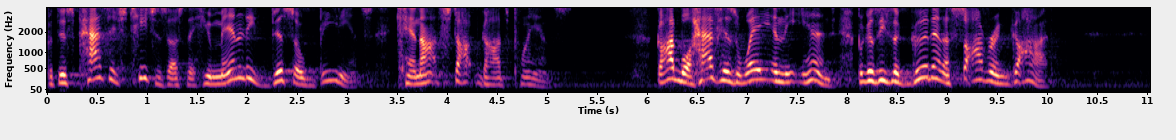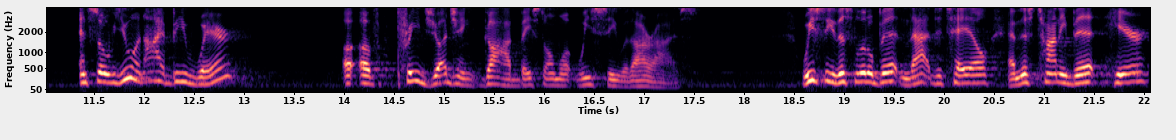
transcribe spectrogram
But this passage teaches us that humanity's disobedience cannot stop God's plans. God will have his way in the end because he's a good and a sovereign God. And so you and I beware of prejudging God based on what we see with our eyes. We see this little bit and that detail and this tiny bit here,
